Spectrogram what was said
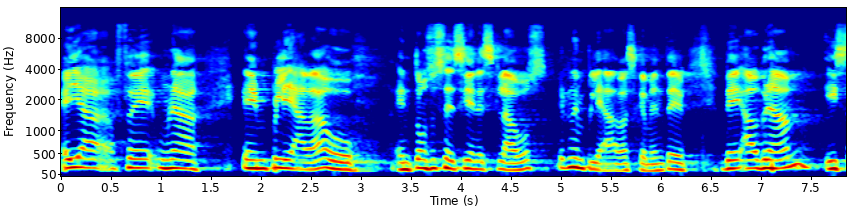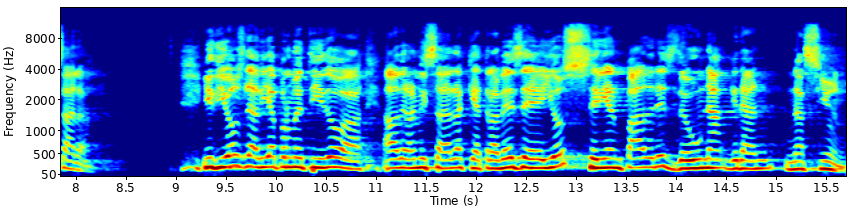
Ella fue una empleada o entonces se decían esclavos, era una empleada básicamente, de Abraham y Sara. Y Dios le había prometido a Abraham y Sara que a través de ellos serían padres de una gran nación.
